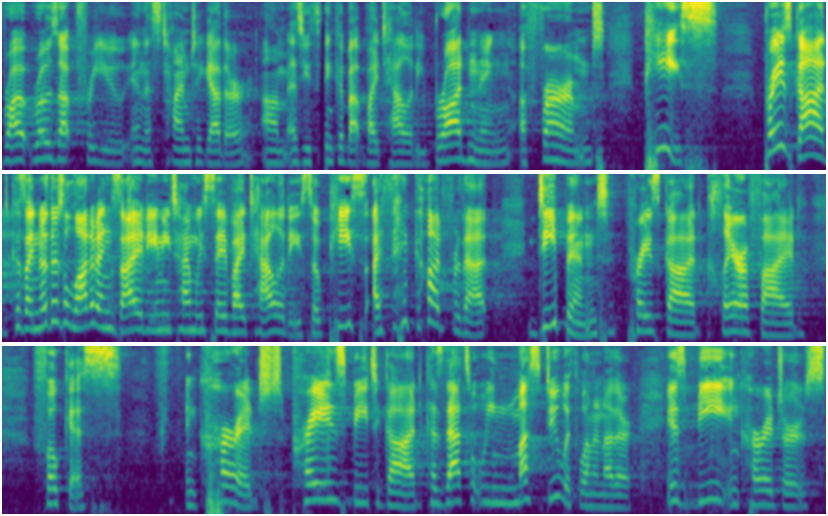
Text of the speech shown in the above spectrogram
ro- rose up for you in this time together um, as you think about vitality, broadening, affirmed, peace. Praise God, because I know there's a lot of anxiety anytime we say vitality. So, peace, I thank God for that. Deepened, praise God, clarified, focus, encouraged. Praise be to God, because that's what we must do with one another, is be encouragers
